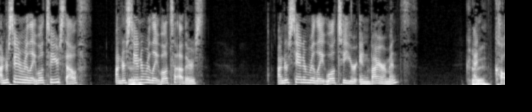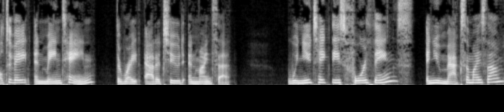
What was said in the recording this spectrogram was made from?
Understand and relate well to yourself, understand Okay. and relate well to others, understand and relate well to your environments, Okay. and cultivate and maintain the right attitude and mindset. When you take these four things and you maximize them,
